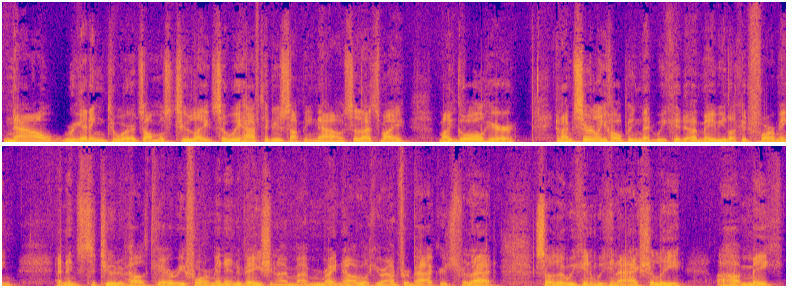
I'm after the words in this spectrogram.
Now we're getting to where it's almost too late. So we have to do something now. So that's my, my goal here. And I'm certainly hoping that we could uh, maybe look at forming an Institute of Healthcare Reform and Innovation. I'm, I'm right now looking around for backers for that so that we can, we can actually uh, make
